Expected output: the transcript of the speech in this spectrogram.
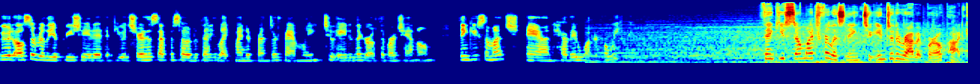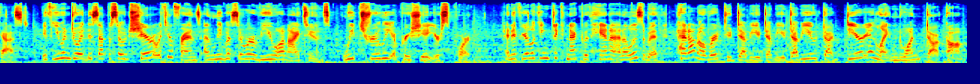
we would also really appreciate it if you would share this episode with any like minded friends or family to aid in the growth of our channel. Thank you so much and have a wonderful week. Thank you so much for listening to Into the Rabbit Burrow podcast. If you enjoyed this episode, share it with your friends and leave us a review on iTunes. We truly appreciate your support. And if you're looking to connect with Hannah and Elizabeth, head on over to www.dearenlightenedone.com.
